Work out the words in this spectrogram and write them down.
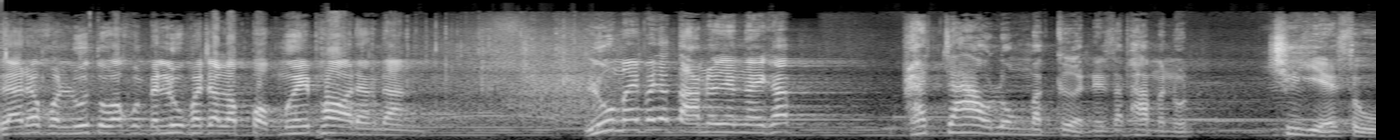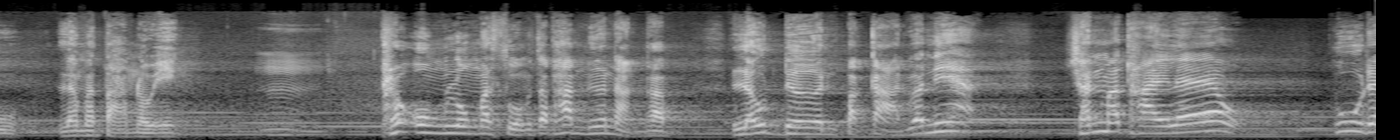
แล้วถ้าคนรู้ตัวว่าคุณเป็นลูกพระเจ้าเราปรบมือให้พ่อดัง ๆ รู้ไหมพระเจ้าตามเรายังไงครับพ ระเจ้าลงมาเกิดในสภาพมนุษย์ ชื่อเยซูแล้วมาตามเราเองอืมพระองค์ลงมาสวมสภาพเนื้อหนังครับ แล้วเดินประกาศว่าเนี่ย ฉันมาไทยแล้ว ผู้ใด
